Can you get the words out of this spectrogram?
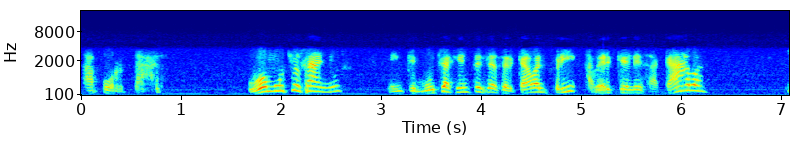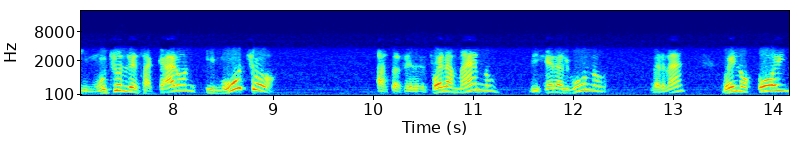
a aportar. Hubo muchos años en que mucha gente se acercaba al PRI a ver qué le sacaba, y muchos le sacaron, y mucho, hasta se les fue la mano, dijera alguno, ¿verdad? Bueno, hoy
